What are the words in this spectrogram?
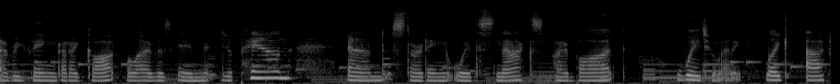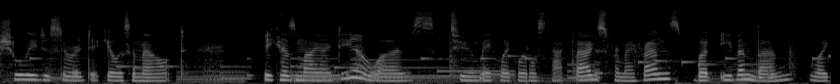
everything that I got while I was in Japan, and starting with snacks, I bought way too many. Like, actually, just a ridiculous amount because my idea was to make like little snack bags for my friends, but even then, like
